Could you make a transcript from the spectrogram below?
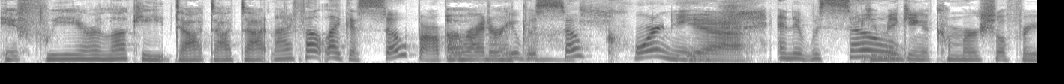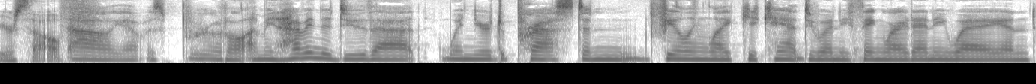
if we are lucky, dot, dot, dot. And I felt like a soap opera oh writer. Oh my It was so corny. Yeah. And it was so. You're making a commercial for yourself. Oh, yeah, it was brutal. I mean, having to do that when you're depressed and feeling like you can't do anything right anyway and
